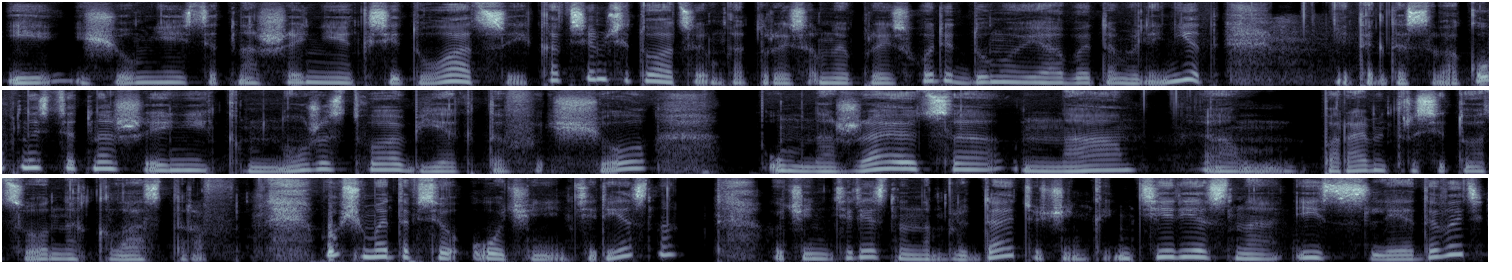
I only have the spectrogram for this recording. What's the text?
И еще у меня есть отношение к ситуации, ко всем ситуациям, которые со мной происходят. Думаю я об этом или нет. И тогда совокупность отношений к множеству объектов еще умножаются на эм, параметры ситуационных кластеров. В общем, это все очень интересно, очень интересно наблюдать, очень интересно исследовать,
